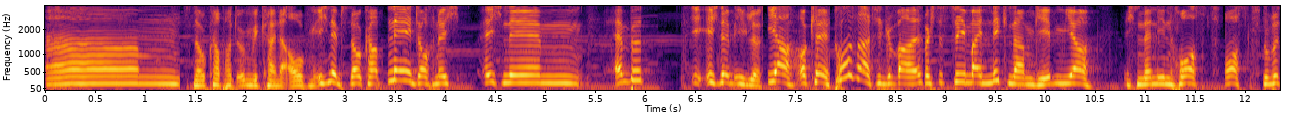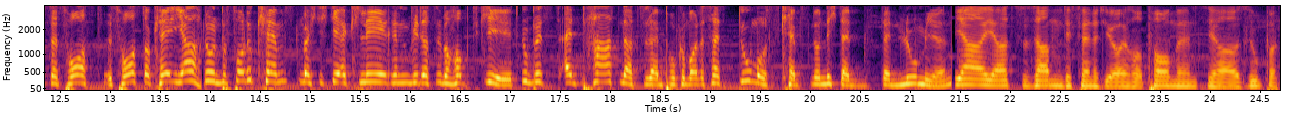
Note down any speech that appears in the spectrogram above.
Ähm, Snowcup hat irgendwie keine Augen. Ich nehme Snowcup. Nee, doch nicht. Ich nehme Ambit. Ich, ich nehme Eaglet. Ja, okay. Großartige Wahl. Möchtest du ihm einen Nicknamen geben? Ja. Ich nenne ihn Horst. Horst, du bist jetzt Horst. Ist Horst okay? Ja. Nun, bevor du kämpfst, möchte ich dir erklären, wie das überhaupt geht. Du bist ein Partner zu deinem Pokémon. Das heißt, du musst kämpfen und nicht dein, dein Lumion. Ja, ja, zusammen defendet ihr eure Opponents. Ja, super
